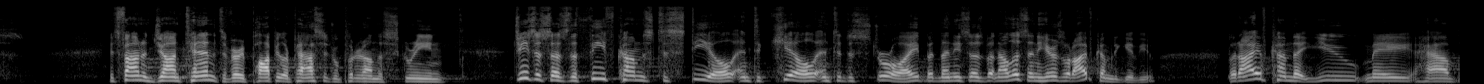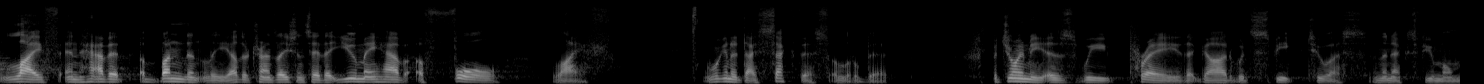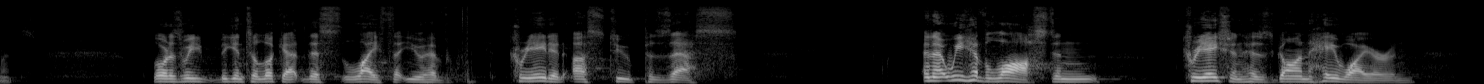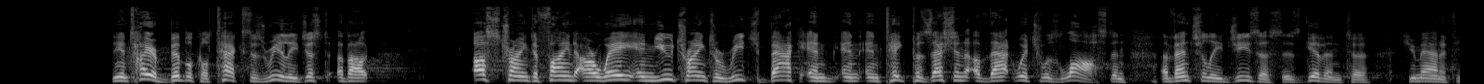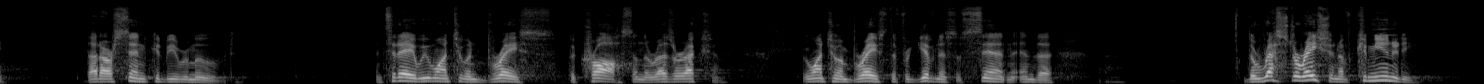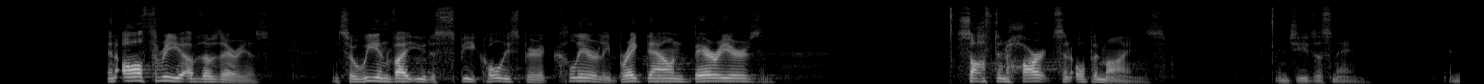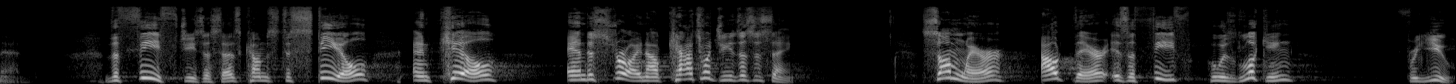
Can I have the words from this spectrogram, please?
It's found in John 10. It's a very popular passage. We'll put it on the screen. Jesus says the thief comes to steal and to kill and to destroy, but then he says, But now listen, here's what I've come to give you. But I have come that you may have life and have it abundantly. Other translations say that you may have a full life. We're going to dissect this a little bit. But join me as we pray that God would speak to us in the next few moments. Lord, as we begin to look at this life that you have created us to possess. And that we have lost, and creation has gone haywire. And the entire biblical text is really just about us trying to find our way and you trying to reach back and, and, and take possession of that which was lost. And eventually, Jesus is given to humanity that our sin could be removed. And today, we want to embrace the cross and the resurrection. We want to embrace the forgiveness of sin and the the restoration of community in all three of those areas. And so we invite you to speak, Holy Spirit, clearly, break down barriers, and soften hearts and open minds. In Jesus' name, amen. The thief, Jesus says, comes to steal and kill and destroy. Now, catch what Jesus is saying. Somewhere out there is a thief who is looking for you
